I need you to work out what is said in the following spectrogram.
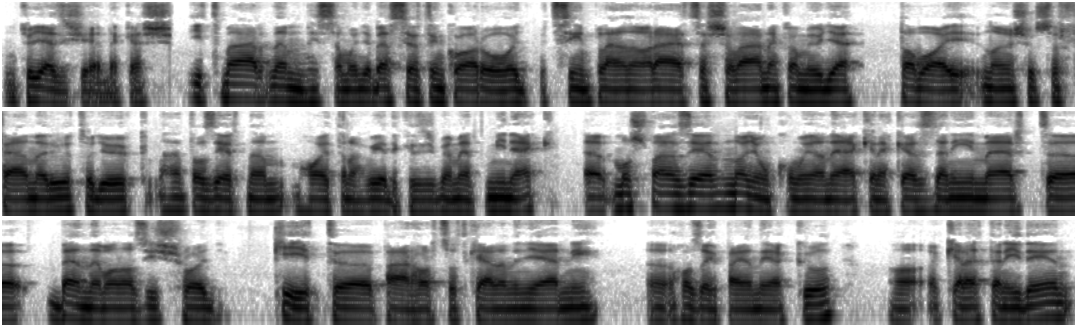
úgyhogy ez is érdekes. Itt már nem hiszem, hogy beszéltünk arról, hogy, hogy szimplán a rájátszásra várnak, ami ugye tavaly nagyon sokszor felmerült, hogy ők hát azért nem hajtanak védekezésbe, mert minek. Most már azért nagyon komolyan el kéne kezdeni, mert benne van az is, hogy két párharcot kellene nyerni hazai pálya nélkül a keleten idén,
